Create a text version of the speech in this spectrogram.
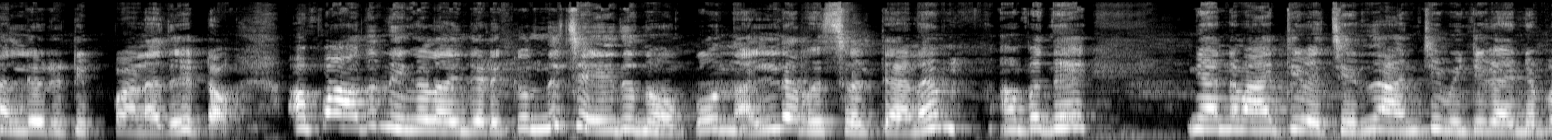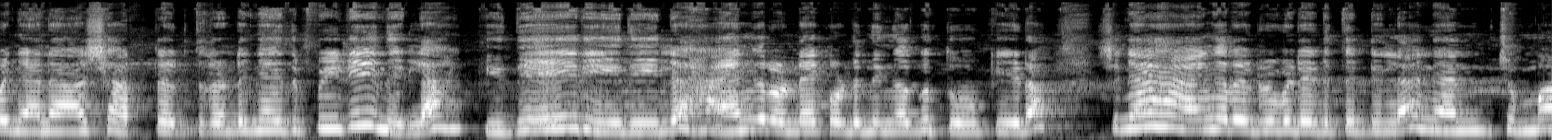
നല്ലൊരു ടിപ്പാണത് കേട്ടോ. അപ്പോൾ അത് നിങ്ങൾ അതിന്റെ ഇടയ്ക്ക് ഒന്ന് ചെയ്ത് നോക്കൂ. നല്ല റിസൾട്ടാണ് അപ്പോൾ ഇത് ഞാൻ മാറ്റി വെച്ചിരുന്നു. അഞ്ച് മിനിറ്റ് കഴിഞ്ഞപ്പോൾ ഞാൻ ആ ഷർട്ട് എടുത്തിട്ടുണ്ട്. ഞാൻ ഇത് പിഴിയുന്നില്ല. ഇതേ രീതിയിൽ ഹാങ്ങർ ഉണ്ടായിക്കൊണ്ട് നിങ്ങൾക്ക് തൂക്കിയിടാം. പക്ഷെ ഞാൻ ഹാങ്ങർ ഇവിടെ എടുത്തിട്ടില്ല. ഞാൻ ചുമ്മാ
